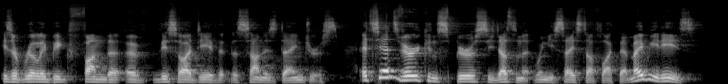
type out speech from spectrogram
is a really big funder of this idea that the sun is dangerous. It sounds very conspiracy, doesn't it, when you say stuff like that? Maybe it is.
